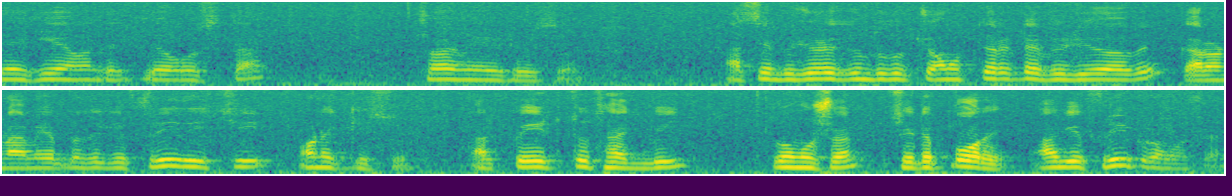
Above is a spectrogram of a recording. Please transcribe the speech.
দেখি আমাদের কি অবস্থা। ছয় মিনিট হয়েছে। আজকে ভিডিওটা কিন্তু খুব চমৎকার একটা ভিডিও হবে, কারণ আমি আপনাদেরকে ফ্রি দিচ্ছি অনেক কিছু। আর পেড তো থাকবেই প্রমোশন সেটা পরে, আগে ফ্রি প্রমোশন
